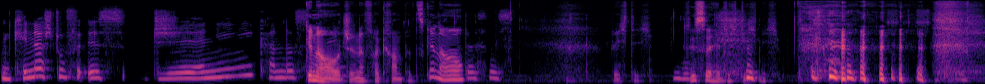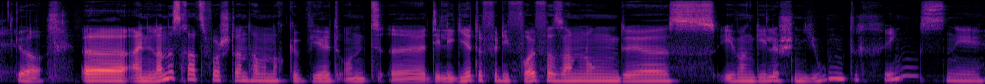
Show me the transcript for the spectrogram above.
Und Kinderstufe ist Jenny, kann das Genau, sein? Jennifer Krampitz, genau. Das ist. Richtig. Ja. Süße hätte ich dich nicht. genau. Äh, einen Landesratsvorstand haben wir noch gewählt und äh, Delegierte für die Vollversammlung des evangelischen Jugendrings? Nee.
